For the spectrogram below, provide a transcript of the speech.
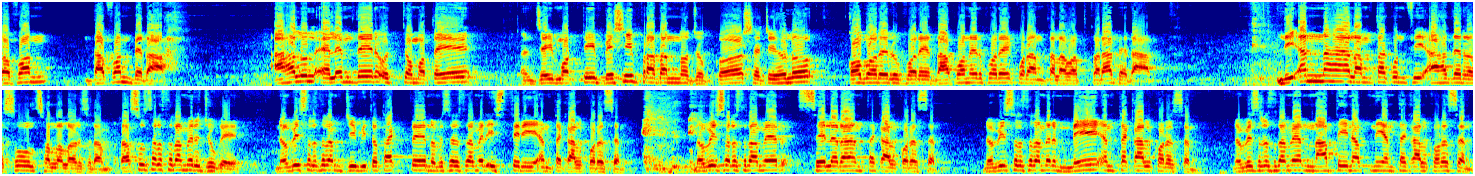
দফন, দাফন বেদাহ। আহলুল এলেমদের ঐক্যমতে যেই মতটি বেশি প্রাধান্যযোগ্য, সেটি হলো কবরের উপরে, দাফনের পরে কোরআন তালাবাত করা বেদাত। আহাদের রাসূল যুগে নবী জীবিত থাকতে নবী স্ত্রী করেছেন। নবী ছেলেরা করেছেন। নবীসালামের মেয়ে এন্তেকাল করেছেন। নবী সালামের নাতি, নাতনি এন্তেকাল করেছেন।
